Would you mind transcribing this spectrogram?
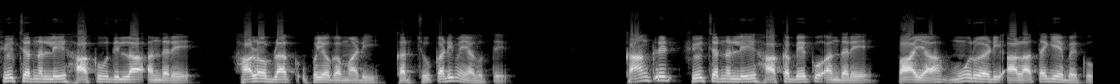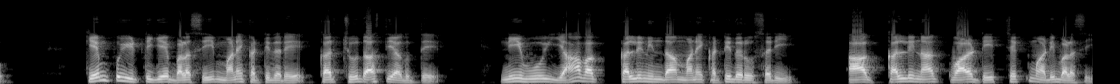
ಫ್ಯೂಚರ್ನಲ್ಲಿ ಹಾಕುವುದಿಲ್ಲ ಅಂದರೆ ಹಾಲೋ ಬ್ಲಾಕ್ ಉಪಯೋಗ ಮಾಡಿ ಖರ್ಚು ಕಡಿಮೆಯಾಗುತ್ತೆ. ಕಾಂಕ್ರೀಟ್ ಫ್ಯೂಚರ್ನಲ್ಲಿ ಹಾಕಬೇಕು ಅಂದರೆ ಪಾಯ ಮೂರು ಅಡಿ ಆಳ ತೆಗೆಯಬೇಕು. ಕೆಂಪು ಇಟ್ಟಿಗೆ ಬಳಸಿ ಮನೆ ಕಟ್ಟಿದರೆ ಖರ್ಚು ಜಾಸ್ತಿಯಾಗುತ್ತೆ. ನೀವು ಯಾವ ಕಲ್ಲಿನಿಂದ ಮನೆ ಕಟ್ಟಿದರೂ ಸರಿ, ಆ ಕಲ್ಲಿನ ಕ್ವಾಲಿಟಿ ಚೆಕ್ ಮಾಡಿ ಬಳಸಿ.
